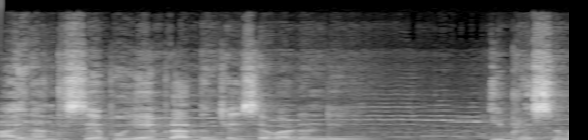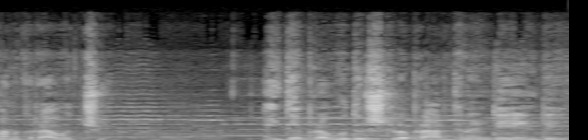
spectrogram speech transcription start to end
ఆయన అంతసేపు ఏం ప్రార్థన చేసేవాడండి? ఈ ప్రశ్న మనకు రావచ్చు. అయితే ప్రభు దృష్టిలో ప్రార్థన అంటే ఏంటి?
